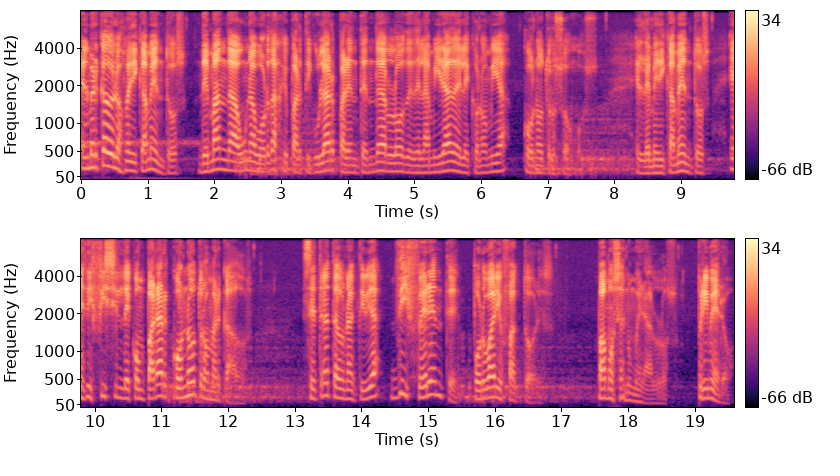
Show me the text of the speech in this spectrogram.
El mercado de los medicamentos demanda un abordaje particular para entenderlo desde la mirada de la economía con otros ojos. El de medicamentos es difícil de comparar con otros mercados. Se trata de una actividad diferente por varios factores. vamos a enumerarlos. Primero,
